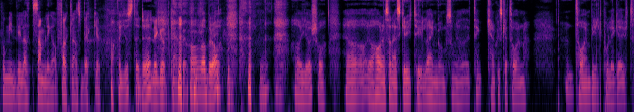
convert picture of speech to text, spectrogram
på min lilla samling av Falklandsböcker. Ja, just det. det. Lägga upp kanske. ja, vad bra. ja, gör så. Jag, jag har en sån här skrythylla en gång som jag tänk, kanske ska ta en, ta en bild på och lägga ut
